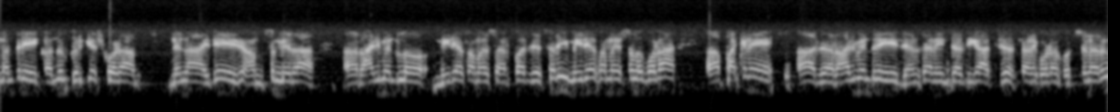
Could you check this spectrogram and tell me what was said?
మంత్రి కందులు దుర్గేష్ కూడా నిన్న ఇదే అంశం మీద రాజమండ్రిలో మీడియా సమావేశం ఏర్పాటు చేశారు. ఈ మీడియా సమావేశంలో కూడా ఆ, పక్కనే ఆ, రాజమండ్రి జనసేన ఇన్ఛార్జిగా అత్యవసరానికి కూడా కూర్చున్నారు.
